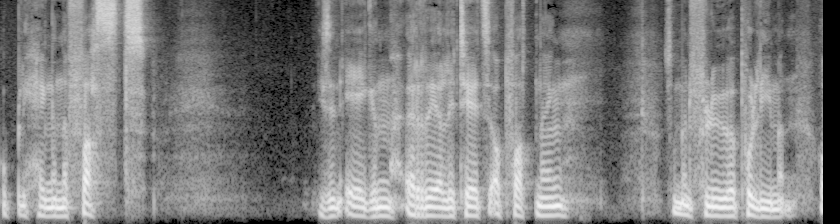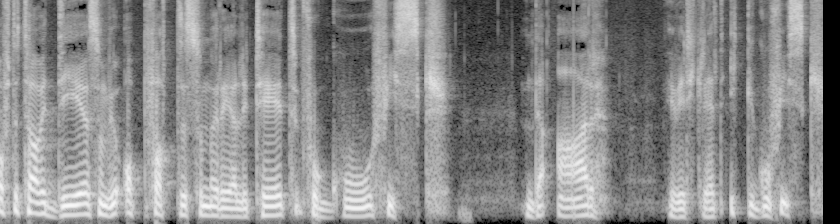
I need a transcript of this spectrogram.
å bli hengende fast i sin egen realitetsoppfatning som en flue på limen. Ofte tar vi det som vi oppfatter som realitet, for god fisk. Men det er i virkelighet ikke god fisk.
